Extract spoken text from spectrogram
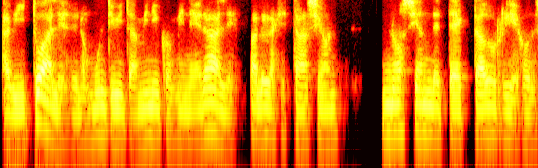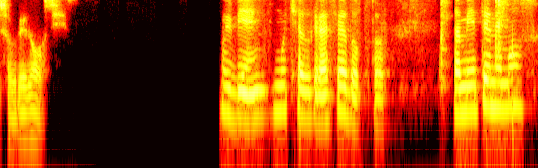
habituales de los multivitamínicos minerales para la gestación no se han detectado riesgos de sobredosis. Muy bien, muchas gracias, doctor. También tenemos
